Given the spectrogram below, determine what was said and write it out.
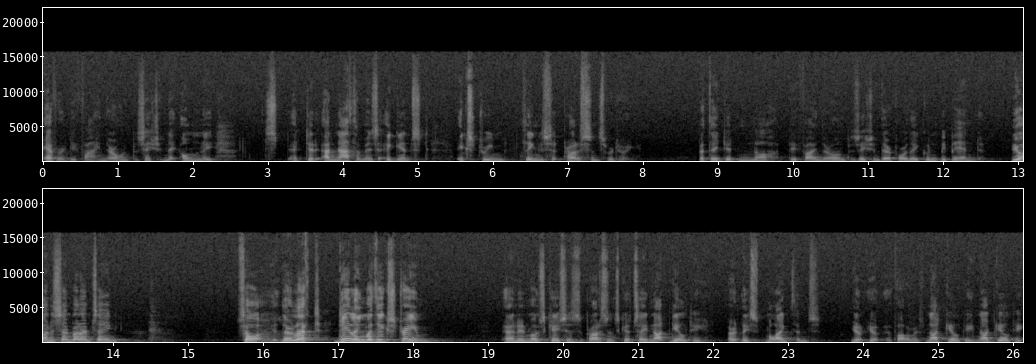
ever define their own position. They only uh, did anathemas against extreme things that Protestants were doing. But they did not define their own position. Therefore, they couldn't be pinned. You understand what I'm saying? So they're left dealing with the extreme. And in most cases, the Protestants could say not guilty, or at least Melanchthon's your, your followers, not guilty, not guilty.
